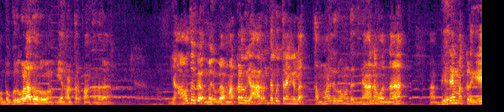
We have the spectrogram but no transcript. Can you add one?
ಒಬ್ಬ ಗುರುಗಳಾದವರು ಏನು ಮಾಡ್ತಾರಪ್ಪ ಅಂತಂದ್ರೆ, ಯಾವುದು ಮಕ್ಕಳು ಯಾರಂತ ಗೊತ್ತಿರಂಗಿಲ್ಲ. ತಮ್ಮಲ್ಲಿರುವ ಒಂದು ಜ್ಞಾನವನ್ನು ಬೇರೆ ಮಕ್ಕಳಿಗೆ,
